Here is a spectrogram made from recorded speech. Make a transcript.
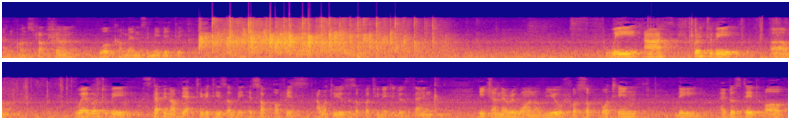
and construction will commence immediately. We are going to be um, we're going to be stepping up the activities of the ESOP office. I want to use this opportunity to thank each and every one of you for supporting the Edo State Oil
